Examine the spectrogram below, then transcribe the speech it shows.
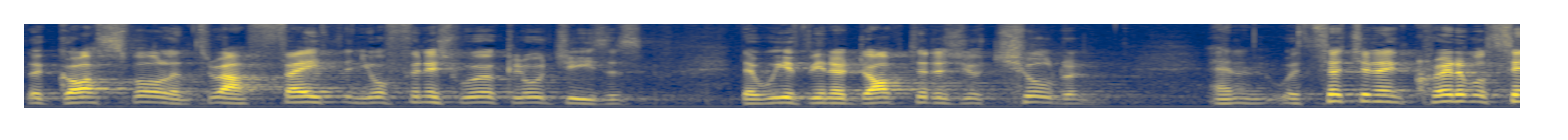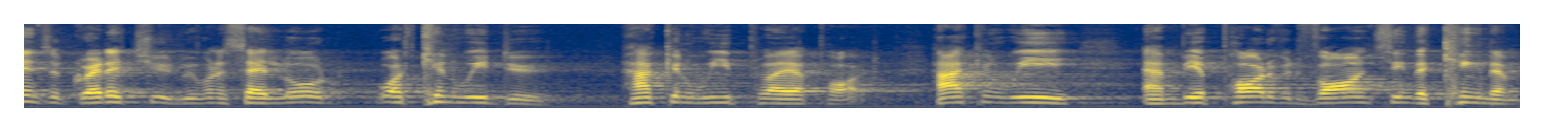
the gospel and through our faith in your finished work, Lord Jesus, that we have been adopted as your children. And with such an incredible sense of gratitude, we want to say, Lord, what can we do? How can we play a part? How can we um, be a part of advancing the kingdom?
